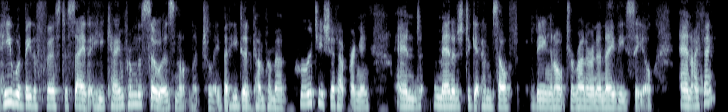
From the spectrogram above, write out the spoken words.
he would be the first to say that he came from the sewers, not literally, but he did come from a pretty shit upbringing and managed to get himself being an ultra runner and a Navy SEAL. And I think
